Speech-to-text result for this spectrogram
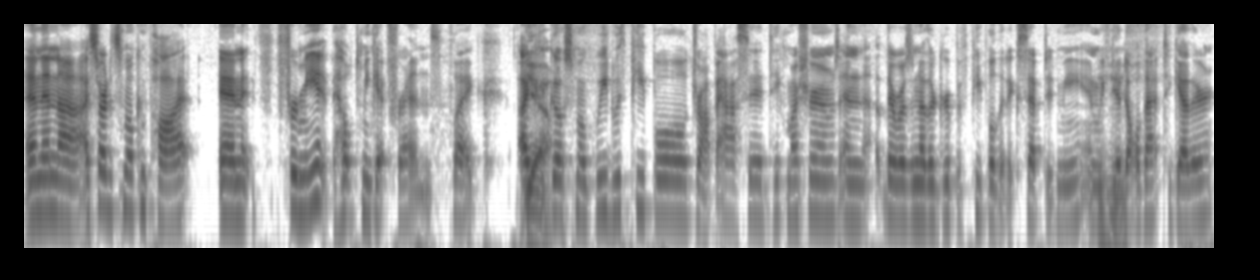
And then uh, I started smoking pot, and it, for me, it helped me get friends. Like I Yeah. could go smoke weed with people, drop acid, take mushrooms, and there was another group of people that accepted me, and we Mm-hmm. did all that together.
